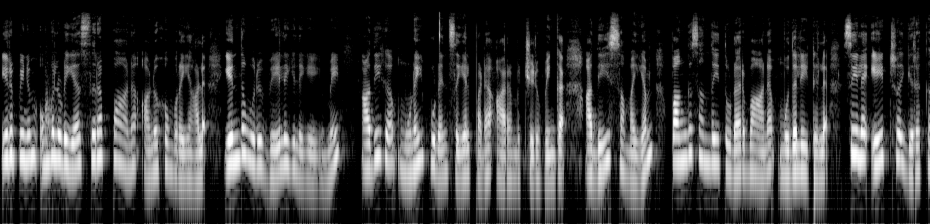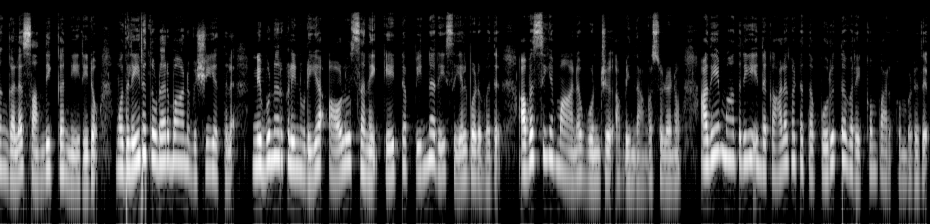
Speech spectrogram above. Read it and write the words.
இருப்பினும் உங்களுடைய சிறப்பான அணுகுமுறையால் எந்த ஒரு வேலையிலேயுமே அதிக முனைப்புடன் செயல்பட ஆரம்பிச்சிடுவீங்க. அதே சமயம் பங்கு சந்தை தொடர்பான முதலீட்டில் சில ஏற்ற இறக்கங்களை சந்திக்க நேரிடும். முதலீடு தொடர்பான விஷயத்தில் நிபுணர்களினுடைய ஆலோசனை கேட்ட பின்னரே செயல்படுவது அவசியமான ஒன்று அப்படின்னு தாங்க சொல்லணும். அதே மாதிரி இந்த காலகட்டத்தை பொறுத்த வரைக்கும் பார்க்கும் பொழுது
